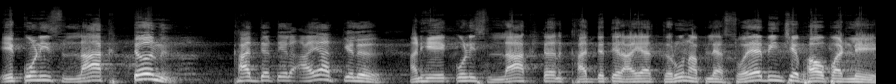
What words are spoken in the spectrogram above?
एकोणीस लाख टन खाद्यतेल आयात केलं आणि हे एकोणीस लाख टन खाद्यतेल आयात करून आपल्या सोयाबीनचे भाव पाडले.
